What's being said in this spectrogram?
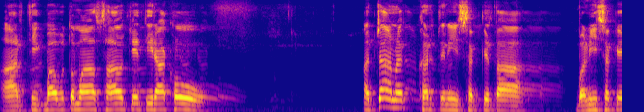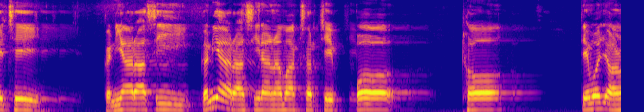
આર્થિક બાબતોમાં સાવચેતી રાખો. અચાનક ખર્ચની શક્યતા બની શકે છે. કન્યા રાશિ, કન્યા રાશિના નામાક્ષર છે પ, ઠ, તેમજ અણ.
